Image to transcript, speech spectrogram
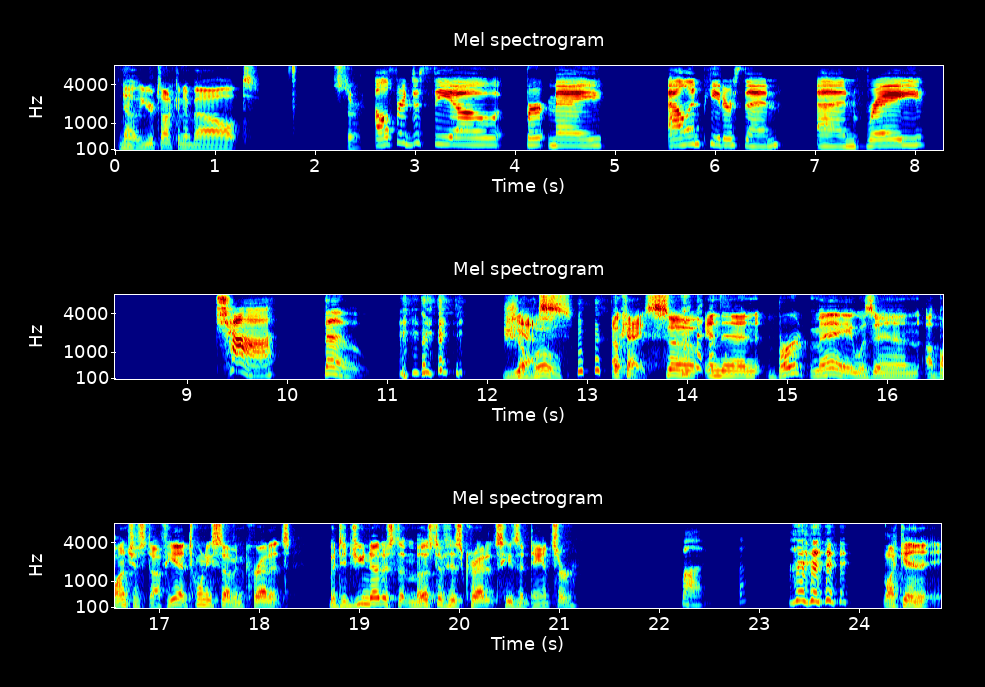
No, you're talking about. Sorry. Alfred DeCio, Bert May, Alan Peterson, and Ray Cha Bo. Yes. okay, so and then Burt May was in a bunch of stuff. He had 27 credits, but did you notice that most of his credits he's a dancer? Well, it makes sense. Like in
